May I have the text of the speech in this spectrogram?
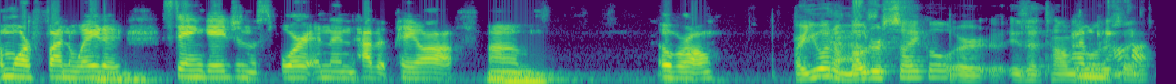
a more fun way to stay engaged in the sport and then have it pay off um, overall. Are you on a motorcycle or is that tom's I'm motorcycle? not.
